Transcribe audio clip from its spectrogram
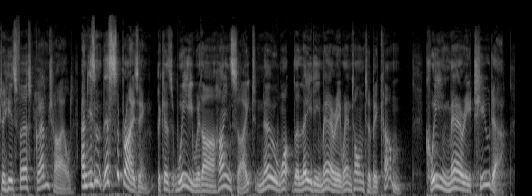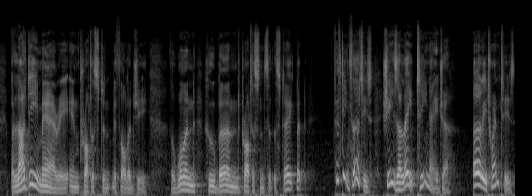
to his first grandchild. And isn't this surprising? Because we, with our hindsight, know what the Lady Mary went on to become Queen Mary Tudor, Bloody Mary in Protestant mythology, the woman who burned Protestants at the stake. But 1530s, she's a late teenager, early 20s.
